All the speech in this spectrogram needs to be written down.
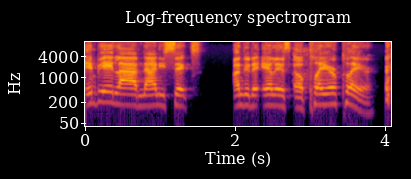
NBA Live 96, under the alias of Player Player.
